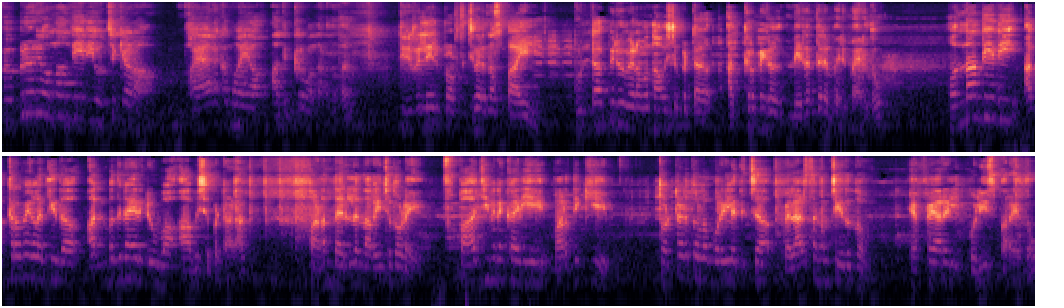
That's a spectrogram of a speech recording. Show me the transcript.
ഫെബ്രുവരി ഒന്നാം തീയതി ഉച്ചയ്ക്കാണ് ഭയാനകമായ അതിക്രമം നടന്നത്. തിരുവല്ലയിൽ പ്രവർത്തിച്ചു വരുന്ന സ്പായിൽ ഗുണ്ടാപ്പിരു വേണമെന്നാവശ്യപ്പെട്ട് അക്രമികൾ നിരന്തരം വരുമായിരുന്നു. ഒന്നാം തീയതി അക്രമികൾ എത്തിയത് അൻപതിനായിരം രൂപ ആവശ്യപ്പെട്ടാണ്. പണം തരില്ലെന്ന് അറിയിച്ചതോടെ സ്പാ ജീവനക്കാരിയെ മർദ്ദിക്കുകയും തൊട്ടടുത്തുള്ള മുറിയിൽ എത്തിച്ച ബലാത്സംഗം ചെയ്തെന്നും എഫ്ഐആറിൽ പോലീസ് പറയുന്നു.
